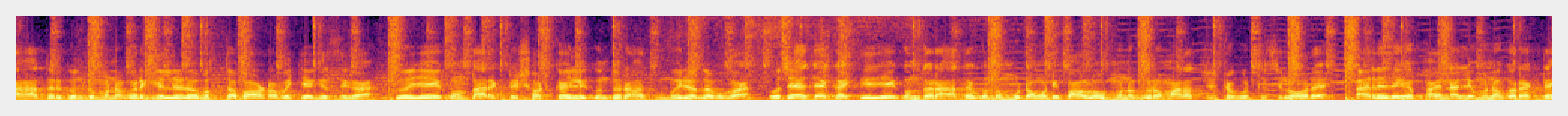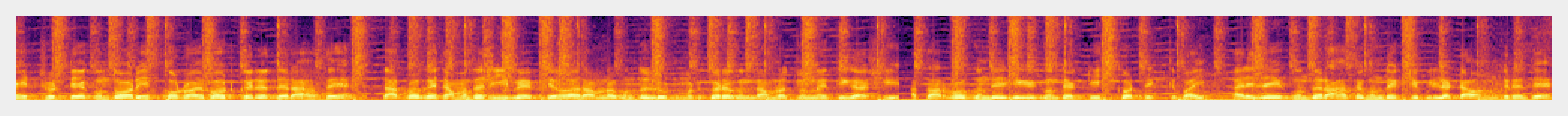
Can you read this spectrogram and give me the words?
রাহাতের কিন্তু মনে করে হেলের অবস্থা বারোটা বেজে গেছে গা। তো এই জায়গায় কিন্তু আরেকটা শর্ট খাইলে কিন্তু রাহাত মইরা যাব গা। তো দেখা যাক গাইস এই জায়গায় কিন্তু রাহাতে কিন্তু মোটামুটি ভালো মনে করে মারার চেষ্টা করতেছিল ওরে। আর জায়গায় ফাইনালি মনে করে একটা হেডশট দিয়ে কিন্তু ওর ওয়াইপ আউট করে দেয় রাহাতে। তারপর গেছে আমাদের রিভাইভ দেওয়া, আর আমরা কিন্তু লুটমুট করে কিন্তু আমরা জুনের দিকে আসি। আর তারপর কিন্তু এই জায়গায় কিন্তু একটা স্কট দেখতে পাই। আর এই জায়গায় কিন্তু রাহাতে কিন্তু একটি পিলার ডাউন করে দেয়।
